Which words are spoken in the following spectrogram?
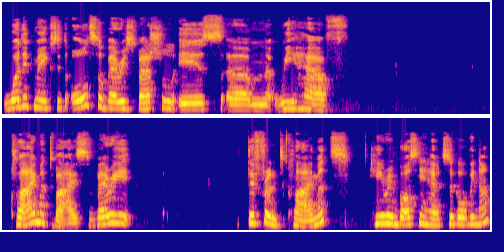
what it makes it also very special is um, we have climate-wise very different climates here in Bosnia and Herzegovina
